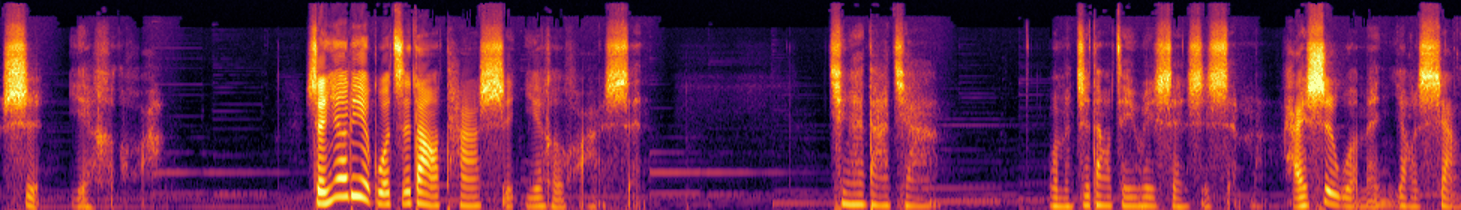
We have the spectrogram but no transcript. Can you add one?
是耶和华，神要列国知道他是耶和华神。亲爱大家，我们知道这一位神是什么？还是我们要像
